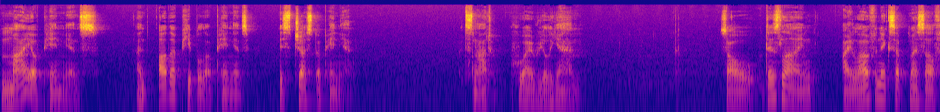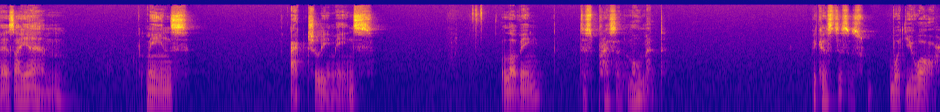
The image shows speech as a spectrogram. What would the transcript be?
my opinions, and other people's opinions is just opinion. It's not who I really am. So, this line, I love and accept myself as I am, means, actually means, loving this present moment. Because this is what you are.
